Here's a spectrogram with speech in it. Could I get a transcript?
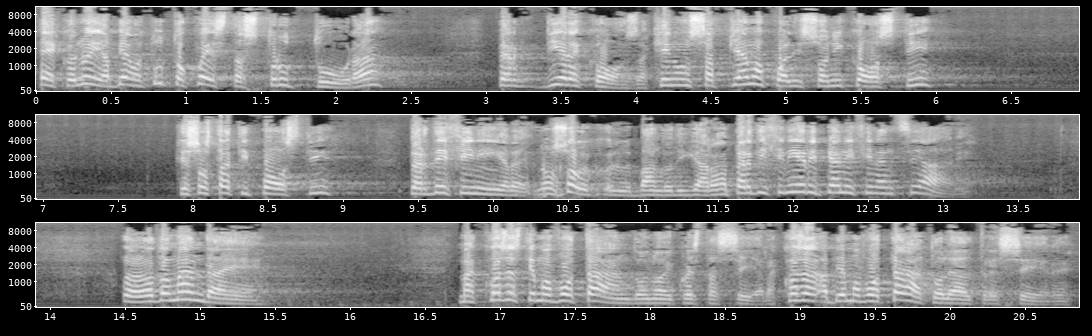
Ecco, noi abbiamo tutta questa struttura per dire cosa? Che non sappiamo quali sono i costi che sono stati posti per definire non solo il bando di gara, ma per definire i piani finanziari. Allora la domanda è, ma cosa stiamo votando noi questa sera? Cosa abbiamo votato le altre sere?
